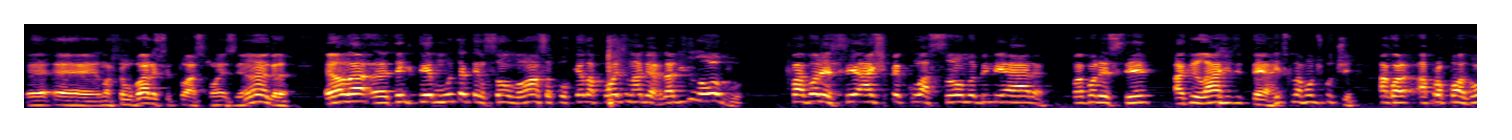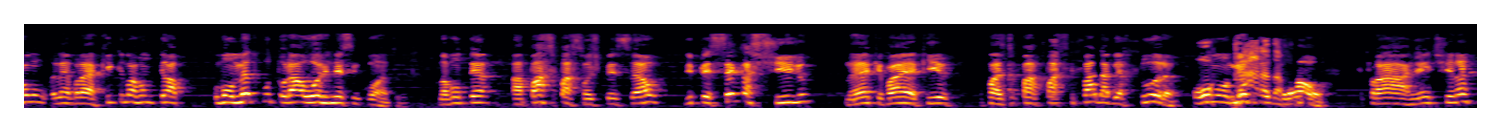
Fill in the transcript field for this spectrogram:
é, é nós temos várias situações em Angra, ela é, tem que ter muita atenção nossa, porque ela pode, na verdade, de novo, favorecer a especulação imobiliária, favorecer a grilagem de terra. Isso que nós vamos discutir. Agora, a propósito, vamos lembrar aqui que nós vamos ter uma, um momento cultural hoje nesse encontro. Nós vamos ter a participação especial de PC Castilho, né, que vai aqui fazer, participar da abertura, um momento cultural para a gente né,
